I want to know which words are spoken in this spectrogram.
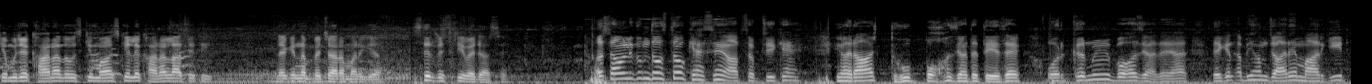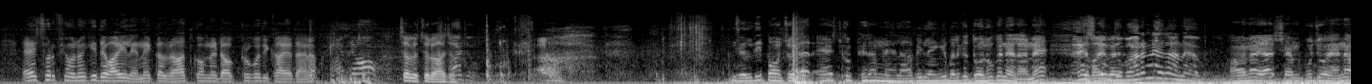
कि मुझे खाना दो इसकी माँ इसके लिए खाना लाती थी। लेकिन अब बेचारा मर गया सिर्फ़ इसकी वजह से। असलम दोस्तों कैसे हैं आप सब? ठीक हैं? यार आज धूप बहुत ज़्यादा तेज़ है और गर्मी भी बहुत ज़्यादा है यार। लेकिन अभी हम जा रहे हैं मार्केट एच और फ्योना की दवाई लेने। कल रात को हमने डॉक्टर को दिखाया था ना? तो, चलो चलो आ जाओ। जल्दी पहुंचो यार। ऐश को फिर हम नहला भी लेंगे बल्कि दोनों को नहलाना है। दोबारा नहलाना है अब। हाँ ना यार शैम्पू जो है ना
